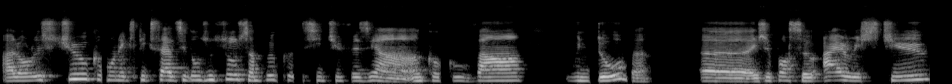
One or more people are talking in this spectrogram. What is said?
Alors le stew, comment on explique ça C'est dans une sauce un peu comme si tu faisais un, un vin ou une daube. et je pense au Irish stew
